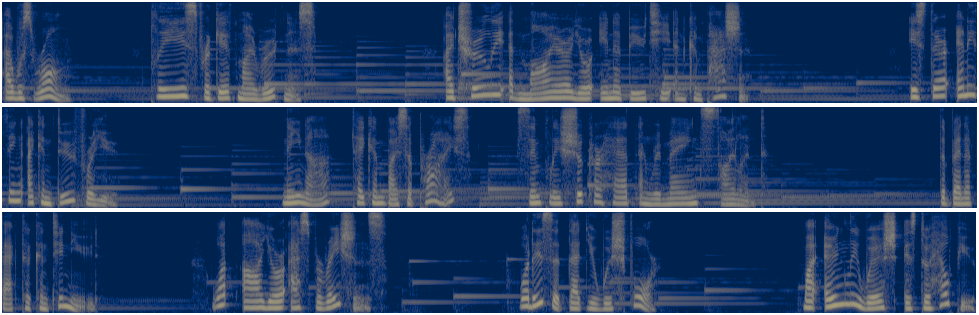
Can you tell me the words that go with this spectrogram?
I was wrong. Please forgive my rudeness. I truly admire your inner beauty and compassion. Is there anything I can do for you? Nina, taken by surprise, simply shook her head and remained silent. The benefactor continued What are your aspirations? What is it that you wish for? My only wish is to help you.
